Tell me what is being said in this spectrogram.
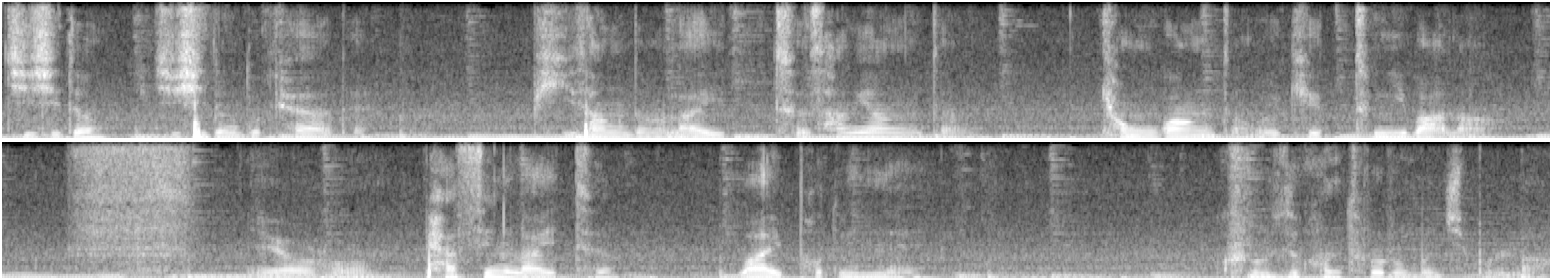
지시등? 지시등도 켜야 돼. 비상등, 라이트, 상향등, 경광등. 왜 이렇게 등이 많아? 에어홈, passing light, 와이퍼도 있네. Cruise control은 뭔지 몰라.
